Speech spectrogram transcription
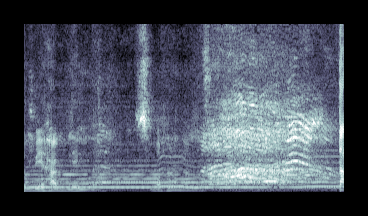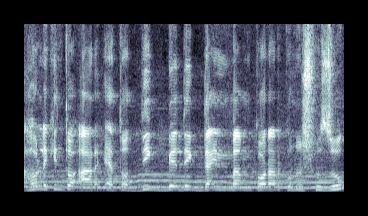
বিহাবলিল্লাহ। তাহলে কিন্তু আর এত দিক বেদিক ডাইন বাম করার কোনো সুযোগ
